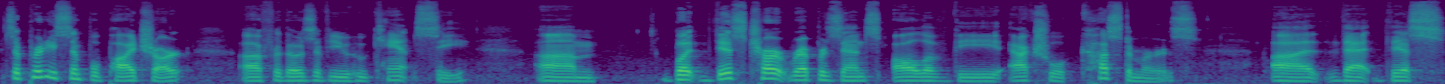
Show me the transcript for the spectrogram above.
It's a pretty simple pie chart uh, for those of you who can't see. Um, but this chart represents all of the actual customers uh, that this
